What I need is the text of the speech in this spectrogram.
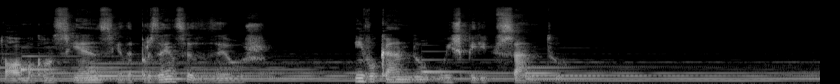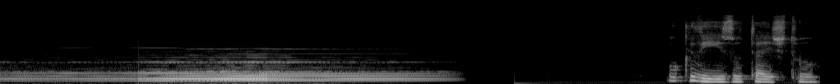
Tomo consciência da presença de Deus, invocando o Espírito Santo O que diz o texto?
